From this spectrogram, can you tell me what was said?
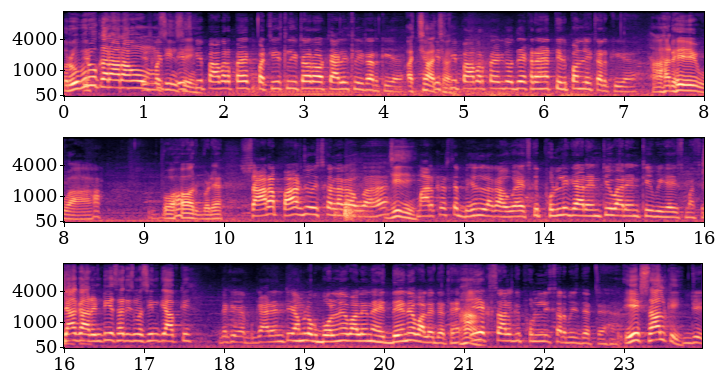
रूबरू करा रहा हूँ मशीन से। इसकी पावर पैक 25 लीटर और 40 लीटर की है। अच्छा अच्छा। इसकी पावर पैक जो देख रहे हैं तिरपन लीटर की है। अरे वाह। बहुत बढ़िया। सारा पार्ट जो इसका लगा हुआ है जी, जी। मार्केट से भिन्न लगा हुआ है। इसकी फुल्ली गारंटी वारंटी भी है इस मशीन क्या गारंटी है सर इस मशीन की आपकी? देखिए गारंटी हम लोग बोलने वाले नहीं देने वाले देते हैं। हाँ। एक साल की फुल्ली सर्विस देते हैं। एक साल की? जी।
